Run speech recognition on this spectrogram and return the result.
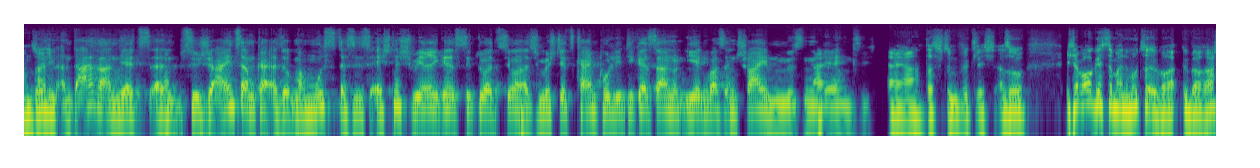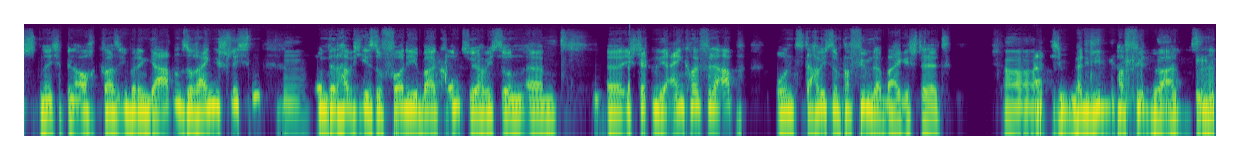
an, an daran jetzt äh, psychische Einsamkeit. Also man muss, das ist echt eine schwierige Situation. Also ich möchte jetzt kein Politiker sein und irgendwas entscheiden müssen in ja, der Hinsicht. Ja, ja, das stimmt wirklich. Also ich habe auch gestern meine Mutter über, überrascht. Ne? Ich habe ihn auch quasi über den Garten so reingeschlichen mhm. und dann habe ich ihr so vor die Balkontür habe ich so ein, ähm, äh, ich stelle mir die Einkäufe da ab und da habe ich so ein Parfüm dabei gestellt. Ah. Weil, die, weil die lieben Parfüm über alles. Ne?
